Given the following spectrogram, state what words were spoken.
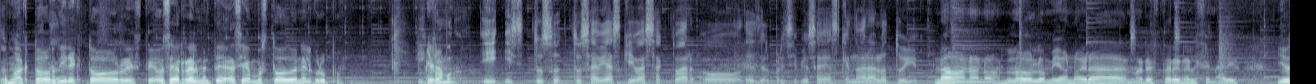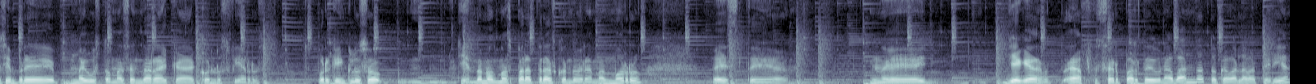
como actor, director, este, o sea, realmente hacíamos todo en el grupo. ¿Y, Éramos- y, y tú, tú sabías que ibas a actuar o desde el principio sabías que no era lo tuyo? No, no, no, lo, lo mío no era, no era estar en el escenario. Yo siempre me gustó más andar acá con los fierros, porque incluso mm, yéndonos más para atrás cuando era más morro, este, eh, llegué a, a ser parte de una banda, tocaba la batería.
